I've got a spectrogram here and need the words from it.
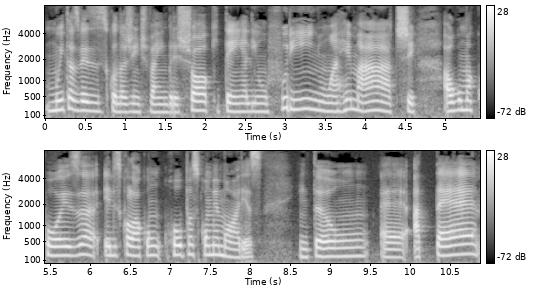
muitas vezes quando a gente vai em brechó, que tem ali um furinho, um arremate, alguma coisa, eles colocam roupas com memórias. Então, é, até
